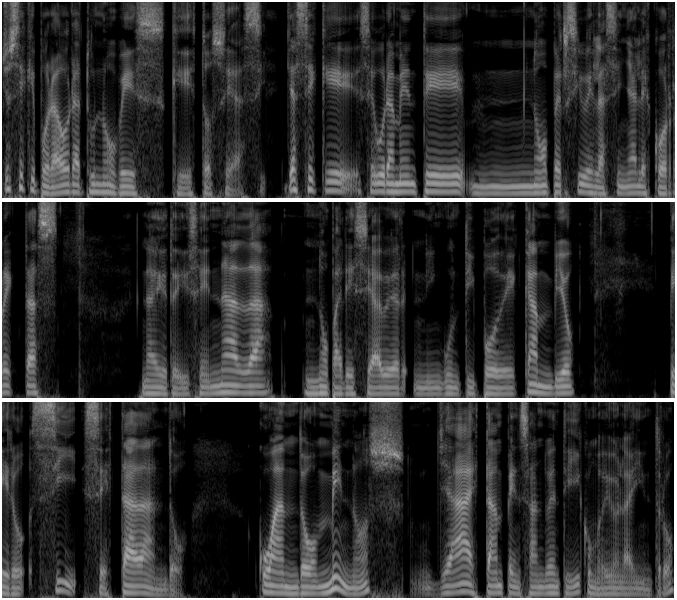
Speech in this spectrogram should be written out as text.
Yo sé que por ahora tú no ves que esto sea así. Ya sé que seguramente mm, no percibes las señales correctas, nadie te dice nada, no parece haber ningún tipo de cambio, pero sí se está dando. Cuando menos ya están pensando en ti, como digo en la intro,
